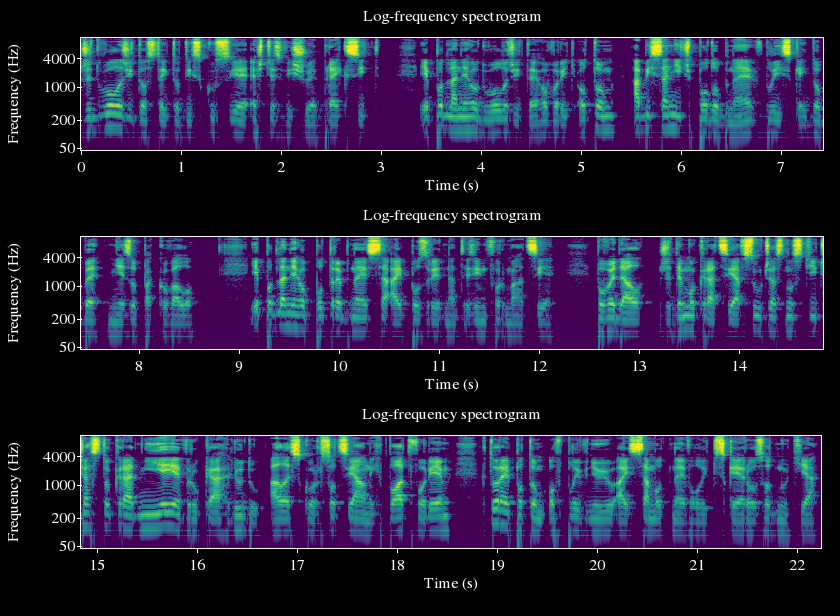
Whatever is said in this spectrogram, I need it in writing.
že dôležitosť tejto diskusie ešte zvyšuje Brexit. Je podľa neho dôležité hovoriť o tom, aby sa nič podobné v blízkej dobe nezopakovalo. Je podľa neho potrebné sa aj pozrieť na dezinformácie – Povedal, že demokracia v súčasnosti častokrát nie je v rukách ľudu, ale skôr sociálnych platformiem, ktoré potom ovplyvňujú aj samotné voličské rozhodnutia.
